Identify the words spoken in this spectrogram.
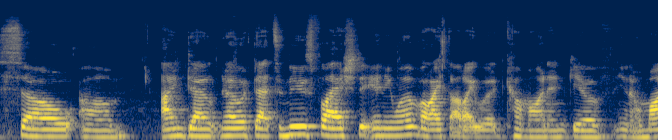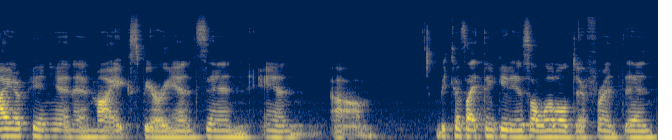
So, um, I don't know if that's a newsflash to anyone, but I thought I would come on and give you know my opinion and my experience and and um, because I think it is a little different than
